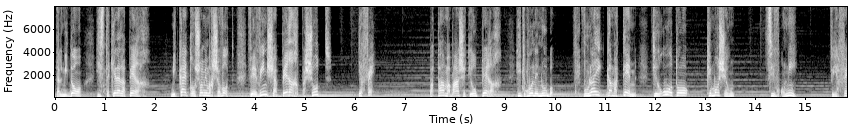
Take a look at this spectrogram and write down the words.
תלמידו הסתכל על הפרח, ניקה את ראשו ממחשבות, והבין שהפרח פשוט יפה. בפעם הבאה שתראו פרח, התבוננו בו, ואולי גם אתם תראו אותו כמו שהוא, צבעוני ויפה.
